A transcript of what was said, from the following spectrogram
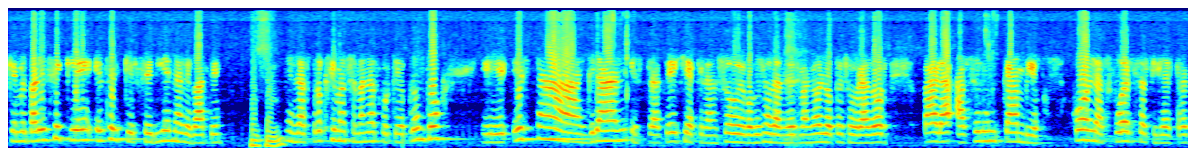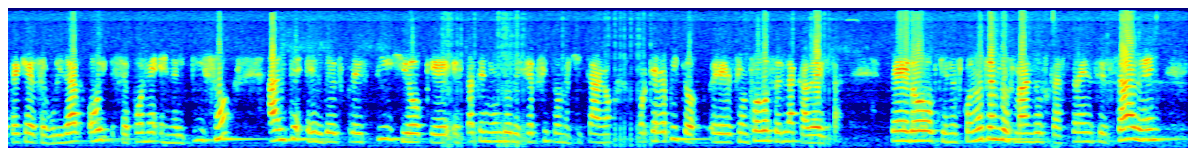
que me parece que es el que se viene a debate en las próximas semanas, porque de pronto eh, esta gran estrategia que lanzó el gobierno de Andrés Manuel López Obrador para hacer un cambio con las fuerzas y la estrategia de seguridad hoy se pone en el piso ante el desprestigio que está teniendo el ejército mexicano, porque repito, eh, Cienfuegos es la cabeza, pero quienes conocen los mandos castrenses saben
